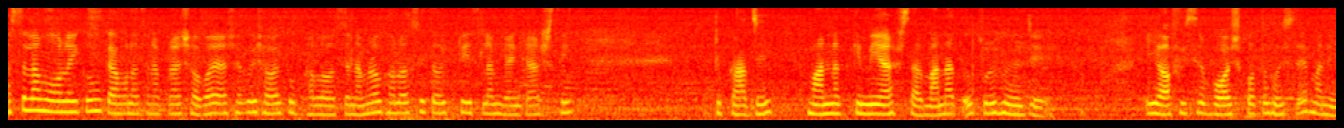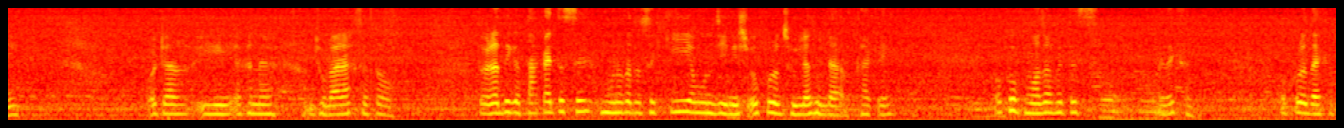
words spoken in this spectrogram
আসসালামু আলাইকুম, কেমন আছেন আপনারা সবাই? আশা করি সবাই খুব ভালো আছেন। আমরাও ভালো আছি, তো একটু ইসলাম ব্যাংকে আসছি। একটু কাজে। মান্নাতকে নিয়ে আসছে, আর মান্নাত উপরে হয়ে যে এই অফিসের বয়স কত হয়েছে মানে ওইটার ই এখানে ঝুলা রাখছে তো। তো এটার দিকে তাকাইতেছে, মনে করতেছে কি এমন জিনিস, উপরে ঝুলা ঝুলা থাকে। ও খুব মজা হইতেছে। দেখছেন? উপরে দেখেন।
